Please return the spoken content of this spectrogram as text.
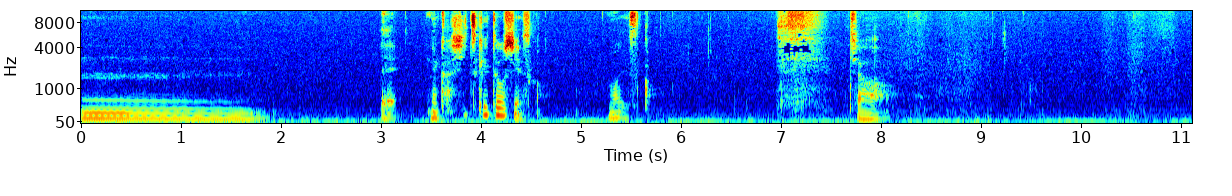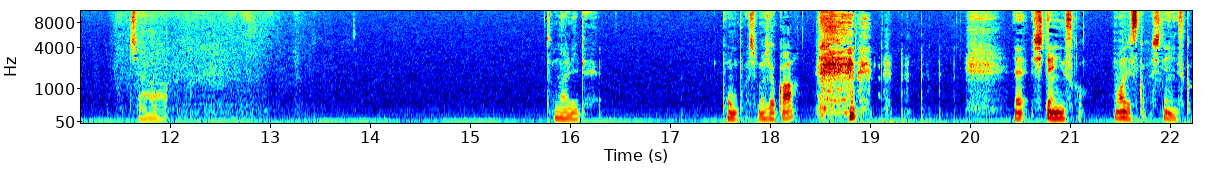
うーん。寝かしつけてほしいんですか？マジですか？じゃあじゃあ隣でポンポンしましょうか？えしていいんすか？マジですか？していいんですか？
